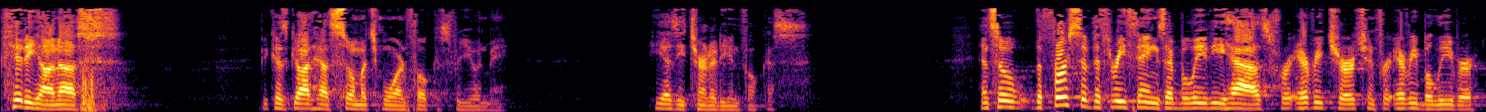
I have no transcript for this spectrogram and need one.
pity on us because God has so much more in focus for you and me. He has eternity in focus. And so the first of the three things I believe he has for every church and for every believer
